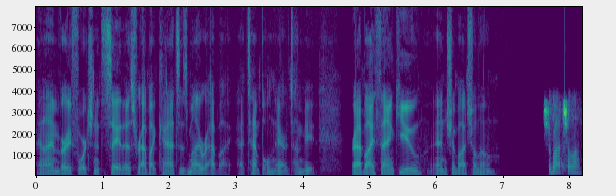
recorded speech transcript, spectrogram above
and I'm very fortunate to say this, Rabbi Katz is my rabbi at Temple Ner Tamid. Rabbi, thank you, and Shabbat Shalom. Shabbat Shalom.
